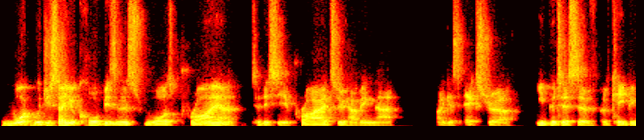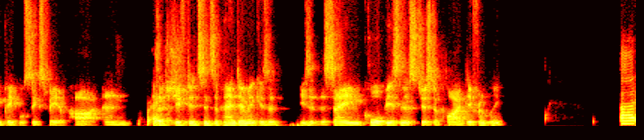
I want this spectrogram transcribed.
What would you say your core business was prior to this year, prior to having that, I guess, extra impetus of, of keeping people six feet apart? And right. has it shifted since the pandemic? Is it is it the same core business just applied differently? Uh,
